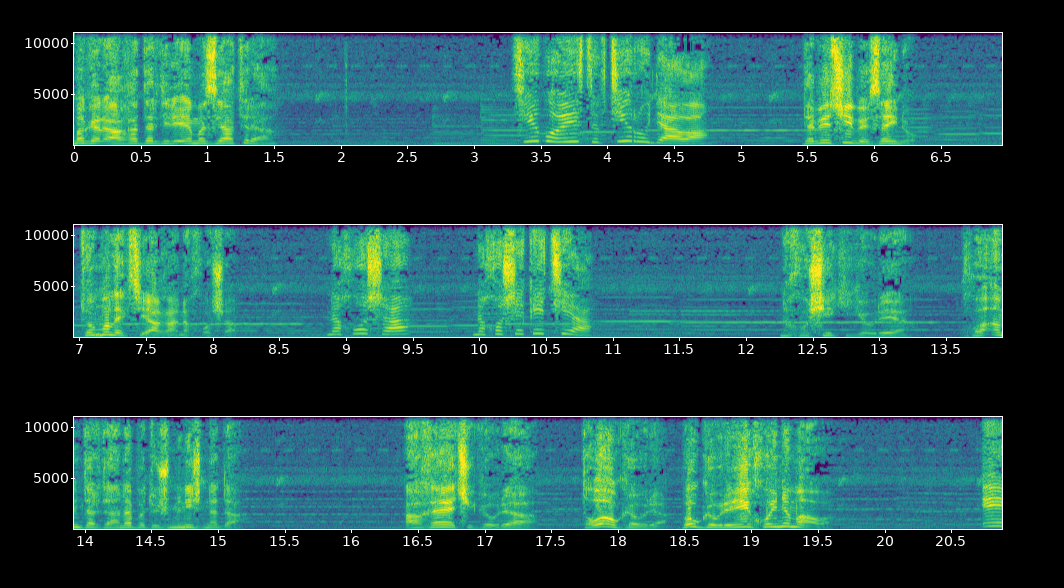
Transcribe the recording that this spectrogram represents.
مەگەر ئاغا دەردی لە ئێمە زیاترە؟ چی بۆ یوسف چی ڕووداوە؟ دەبێت چی بێزەینۆ تۆ مەڵێک چی ئاغا نەخۆشە؟ نەخۆشە؟ نەخۆشیەکەی چییە؟ نەخۆشیەکی گەورەیە خوا ئەم دەردانە بە دژمنیش نەدا ئاغایەکی گەورە تەواو گەورە بەو گەورەیەی خۆی نەماوە ئێ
